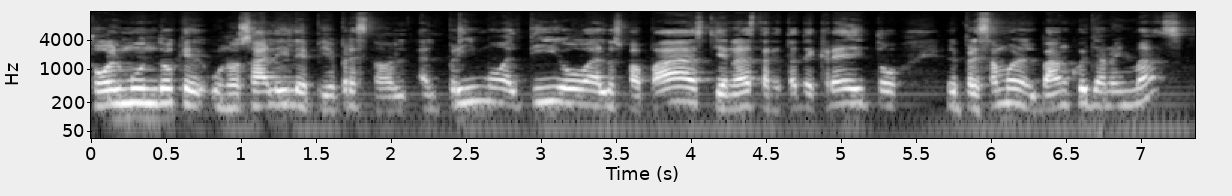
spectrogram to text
todo el mundo que uno sale y le pide prestado al, primo, al tío, a los papás, llena las tarjetas de crédito, el préstamo en el banco y ya no hay más.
